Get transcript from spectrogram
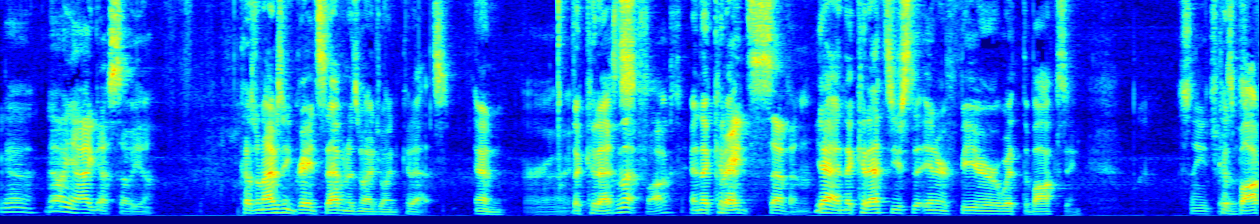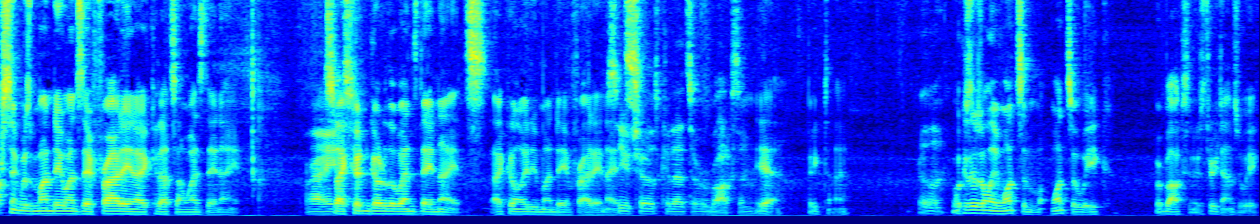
Yeah. No. Yeah. I guess so. Yeah. Because when I was in grade seven is when I joined cadets, and right. the cadets Isn't that fucked? and the Grade cadets seven. yeah, and the cadets used to interfere with the boxing because boxing was Monday, Wednesday, Friday night. Cadets on Wednesday night, Right. so I couldn't go to the Wednesday nights. I could only do Monday and Friday nights. So you chose cadets over boxing. Yeah, big time. Really? Well, because there's only once a once a week, where boxing was three times a week.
